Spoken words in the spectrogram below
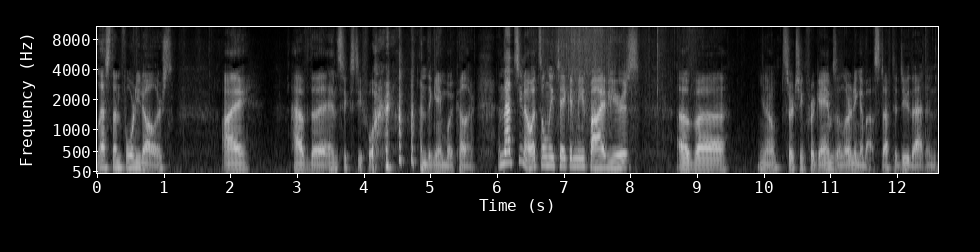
less than forty dollars, I have the N64 and the Game Boy Color, and that's you know it's only taken me five years of uh, you know searching for games and learning about stuff to do that, and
